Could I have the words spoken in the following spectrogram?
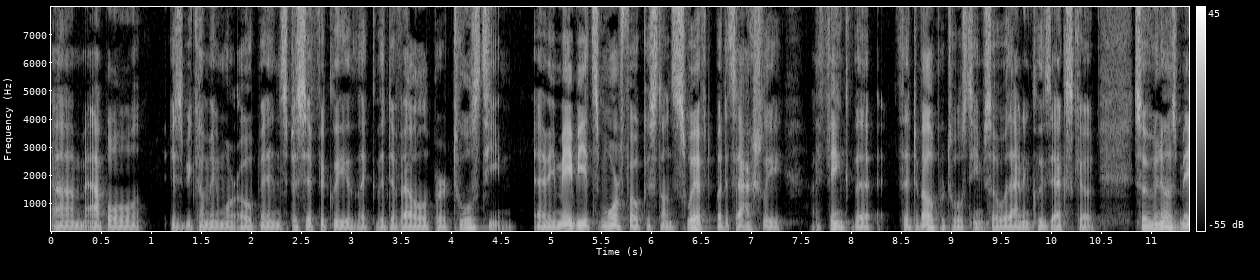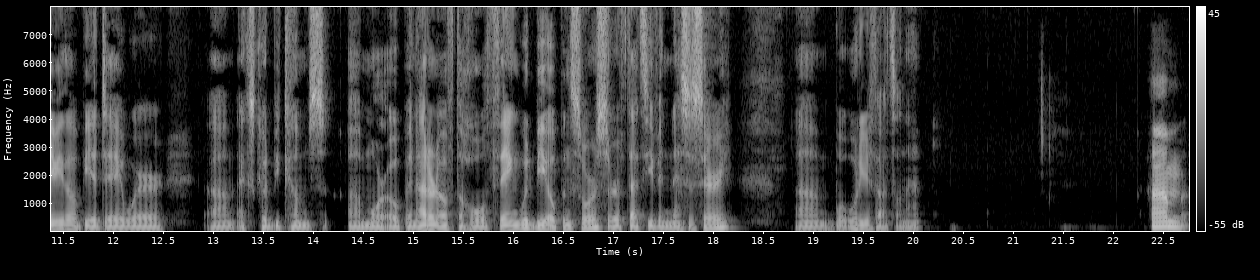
um, Apple is becoming more open, specifically like the developer tools team. I mean, maybe it's more focused on Swift, but it's actually, I think, the the developer tools team. So that includes Xcode. So who knows? Maybe there'll be a day where um, Xcode becomes uh, more open. I don't know if the whole thing would be open source or if that's even necessary. Um, what, what, are your thoughts on that? Um,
